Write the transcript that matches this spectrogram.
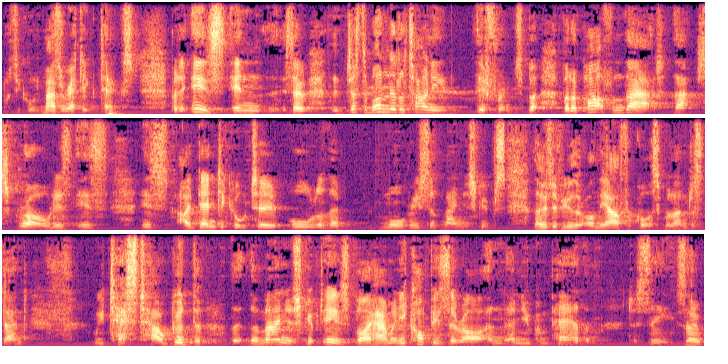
what's it called, Masoretic text. But it is in, so just one little tiny difference. But, but apart from that, that scroll is, is, is identical to all of the more recent manuscripts. Those of you that are on the Alpha course will understand. We test how good the, the, the manuscript is by how many copies there are, and, and you compare them to see. So,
